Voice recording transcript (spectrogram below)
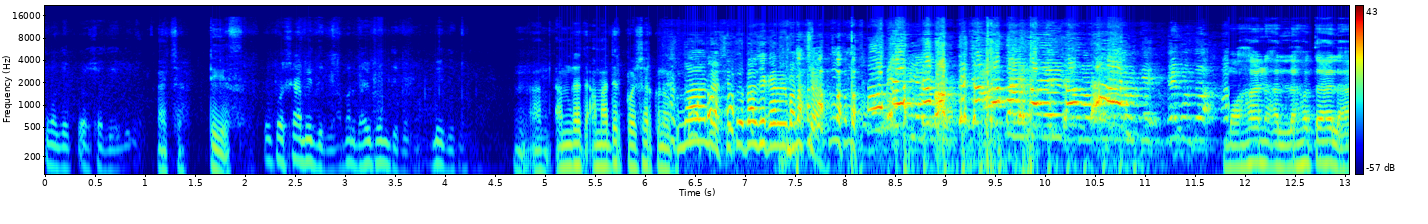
তোমাদের পয়সা দিয়ে দেবো আচ্ছা ঠিক আছে। ওই পয়সা আমি দেবো আমার ভাই বোন দেবে আমি দেবো। আমরা আমাদের পয়সার কোনো না না সে তো বাচ্চা। মহান আল্লাহ তাআলা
